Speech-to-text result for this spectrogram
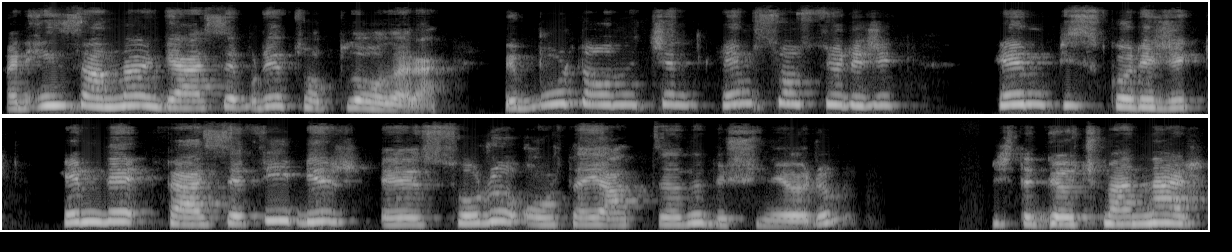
Hani insanlar gelse buraya toplu olarak ve burada onun için hem sosyolojik hem psikolojik hem de felsefi bir e, soru ortaya attığını düşünüyorum. İşte göçmenler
